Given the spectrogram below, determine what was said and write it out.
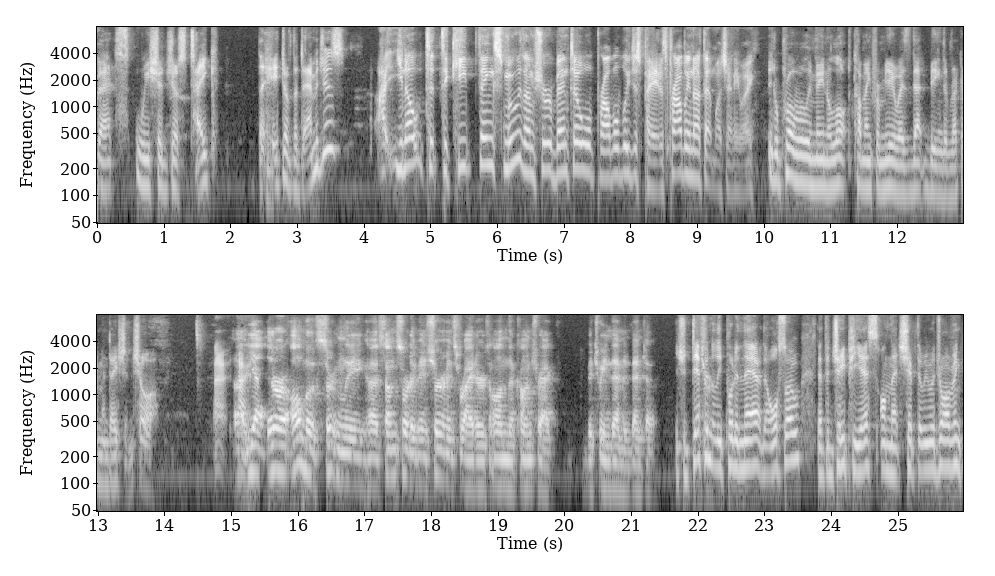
that we should just take the hit of the damages? I, you know, to to keep things smooth, I'm sure Bento will probably just pay it. It's probably not that much anyway. It'll probably mean a lot coming from you as that being the recommendation. Sure. All right, Uh, yeah, there are almost certainly uh, some sort of insurance riders on the contract between them and Bento. You should definitely put in there that also that the GPS on that ship that we were driving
